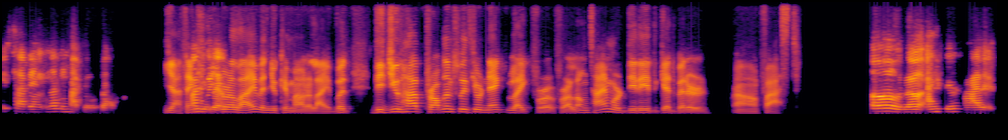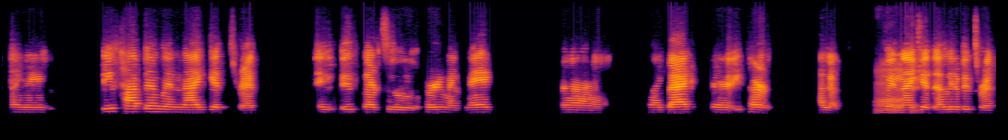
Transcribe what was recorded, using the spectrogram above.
it happened. Nothing happened with that. Yeah, thankfully you're alive and you came out alive. But did you have problems with your neck like for for a long time or did it get better uh fast? Oh no, I still have it. I mean, this happened when I get stressed. It, it starts to hurt my neck, uh, my back. Uh, it hurts a lot Oh, when I get a little bit stressed.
